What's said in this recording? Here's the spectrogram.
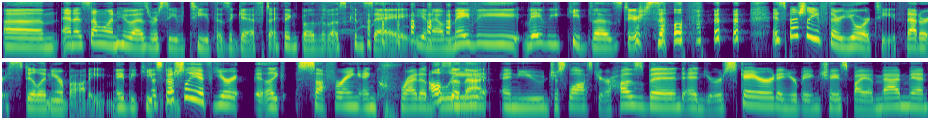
Um, and as someone who has received teeth as a gift, I think both of us can say, you know, maybe maybe keep those to yourself, especially if they're your teeth that are still in your body. Maybe keep them. Especially if you're like suffering incredibly Also that. and you just lost your husband and you're scared and you're being chased by a madman,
